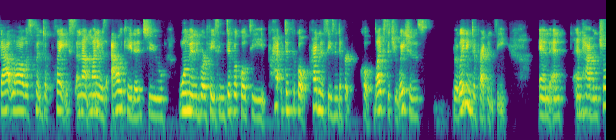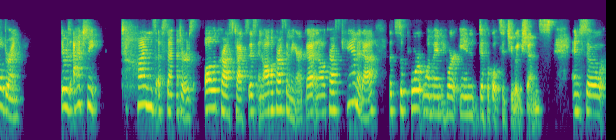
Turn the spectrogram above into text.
that law was put into place and that money was allocated to women who are facing difficulty pre- difficult pregnancies and difficult life situations relating to pregnancy and and and having children there was actually tons of centers all across Texas and all across America and all across Canada that support women who are in difficult situations. And so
